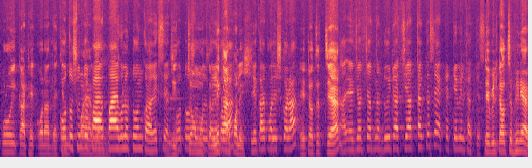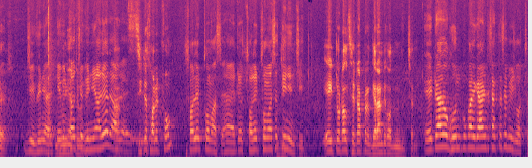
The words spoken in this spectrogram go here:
ক্রয় কাঠে করা দেখেন কত সুন্দর পায়াগুলো। পায়া- পায়াগুলো টোন করা দেখছেন? কত সুন্দর চমৎকার। লেকার পলিশ লেকার পলিশ করা। এটা হচ্ছে চেয়ার আর এই যে হচ্ছে আপনার দুইটা চেয়ার থাকতেছে একটা টেবিল থাকতেছে। টেবিলটা হচ্ছে ভিনিয়ারের জি ভিনিয়ার। টেবিলটা হচ্ছে। ভিনিয়ারের আর সিটে সলিড ফোম সলিড ফোম আছে হ্যাঁ এটা সলিড ফোম আছে তিন ইঞ্চি। এই টোটাল সেট আপের গ্যারান্টি কত দিচ্ছেন? এটারও ঘুন পোকার গ্যারান্টি থাকতেছে বিশ বছর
